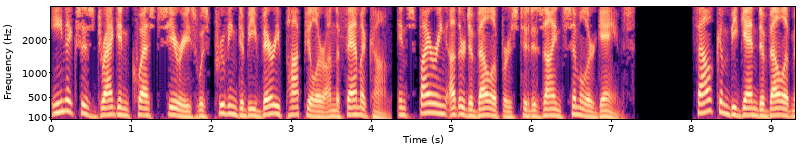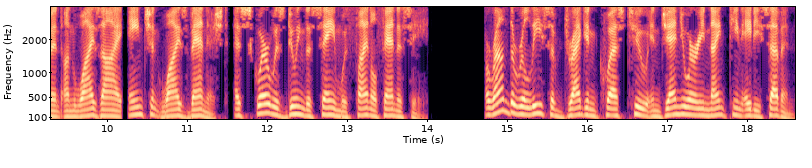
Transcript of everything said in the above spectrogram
Enix's Dragon Quest series was proving to be very popular on the Famicom, inspiring other developers to design similar games. Falcom began development on Ys I, Ancient Ys vanished, as Square was doing the same with Final Fantasy. Around the release of Dragon Quest II in January 1987,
